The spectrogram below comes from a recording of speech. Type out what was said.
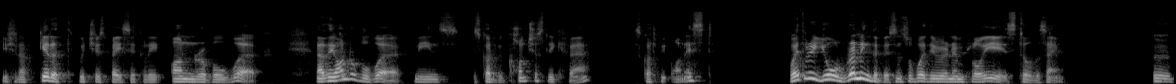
you should have kirat, which is basically honorable work. Now, the honorable work means it's got to be consciously fair, it's got to be honest. Whether you're running the business or whether you're an employee, it's still the same. Mm, okay.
